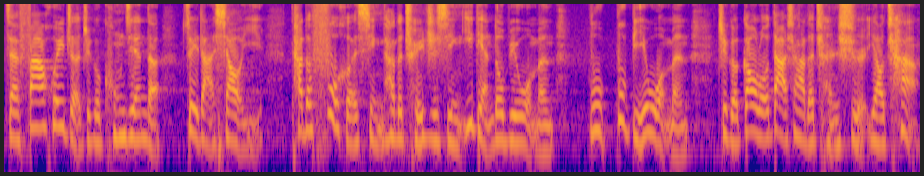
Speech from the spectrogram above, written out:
在发挥着这个空间的最大效益。它的复合性、它的垂直性一点都比我们不不比我们这个高楼大厦的城市要差。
